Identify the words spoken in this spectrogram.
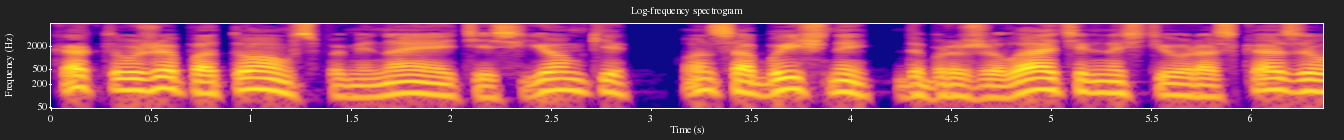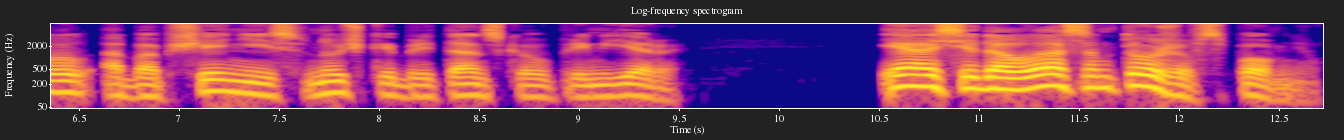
Как-то уже потом, вспоминая эти съемки, он с обычной доброжелательностью рассказывал об общении с внучкой британского премьера. И о Седовласом тоже вспомнил.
